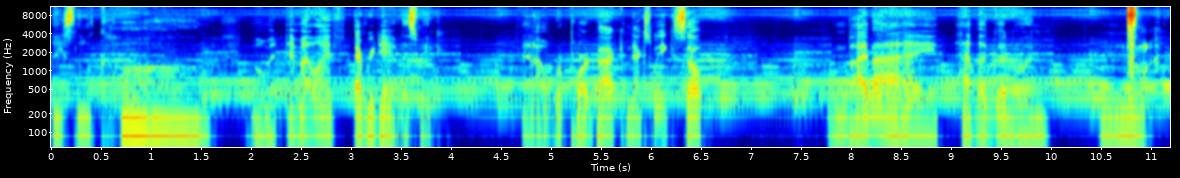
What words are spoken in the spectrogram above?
nice little calm moment in my life every day of this week. And I'll report back next week. So, bye bye. Have a good one. Mwah.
